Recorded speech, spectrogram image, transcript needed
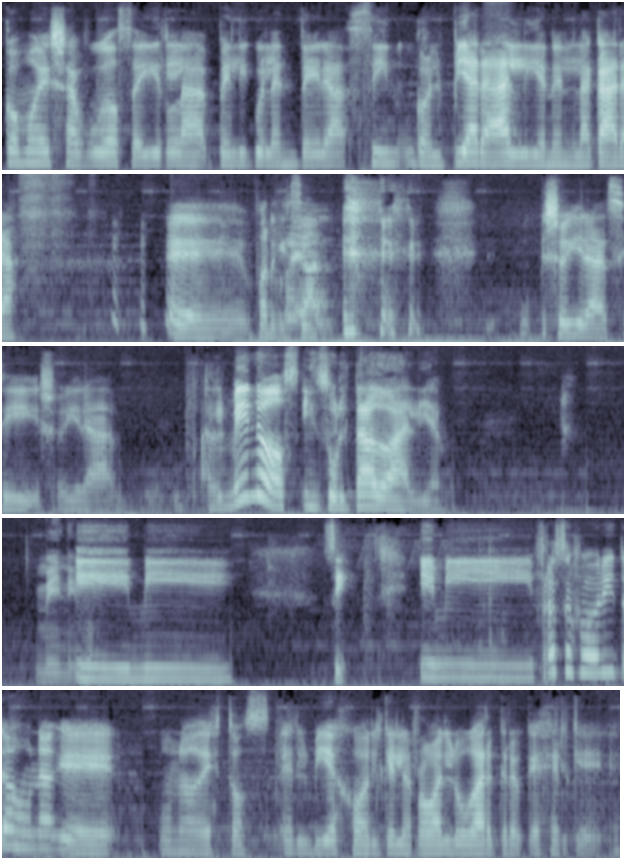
Cómo ella pudo seguir la película entera sin golpear a alguien en la cara. Eh, porque Real. sí. yo hubiera, sí, yo hubiera al menos insultado a alguien. Mínimo. Y mi, Sí. Y mi frase favorita es una que uno de estos, el viejo, el que le roba el lugar, creo que es el que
